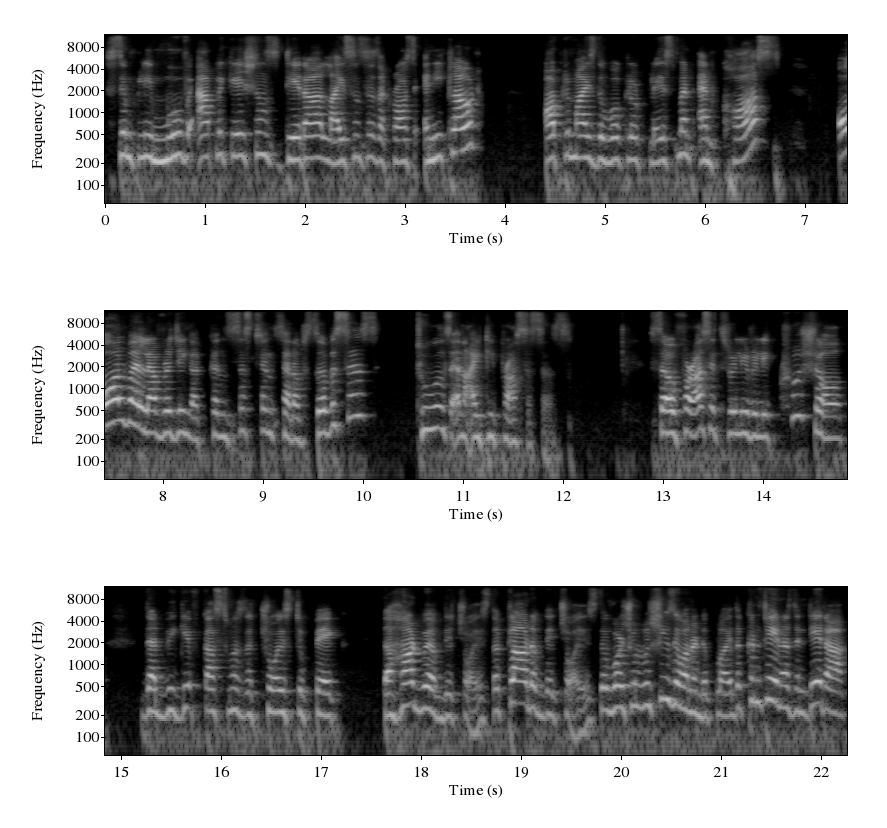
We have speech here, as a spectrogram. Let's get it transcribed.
simply move applications, data, licenses across any cloud, optimize the workload placement and costs, all while leveraging a consistent set of services, tools, and IT processes. So for us, it's really, really crucial that we give customers the choice to pick the hardware of their choice, the cloud of their choice, the virtual machines they want to deploy, the containers and data,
